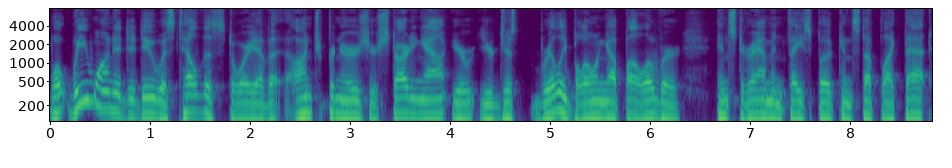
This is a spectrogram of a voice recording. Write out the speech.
what we wanted to do was tell this story of uh, entrepreneurs. You're starting out. You're you're just really blowing up all over Instagram and Facebook and stuff like that.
